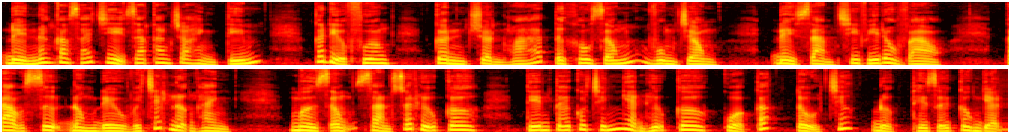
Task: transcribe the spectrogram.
để nâng cao giá trị gia tăng cho hành tím, các địa phương cần chuẩn hóa từ khâu giống vùng trồng để giảm chi phí đầu vào, tạo sự đồng đều với chất lượng hành, mở rộng sản xuất hữu cơ, tiến tới có chứng nhận hữu cơ của các tổ chức được thế giới công nhận.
